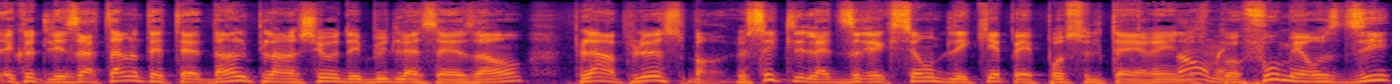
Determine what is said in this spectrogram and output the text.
Écoute, les attentes étaient dans le plancher au début de la saison. Puis là, en plus, bon, je sais que la direction de l'équipe est pas sur le terrain. C'est pas fou, mais on se dit,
